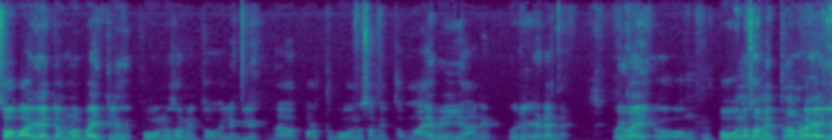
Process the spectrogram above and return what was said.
സ്വാഭാവികമായിട്ട് നമ്മൾ ബൈക്കിൽ പോകുന്ന സമയത്തോ അല്ലെങ്കിൽ പുറത്ത് പോകുന്ന സമയത്തോ മഴ പെയ്യാൻ ഒരു ഇടണ്ടായി ഒരു വൈ പോകുന്ന സമയത്ത് നമ്മുടെ കയ്യിൽ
